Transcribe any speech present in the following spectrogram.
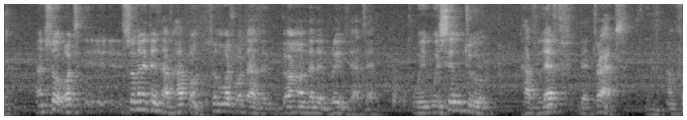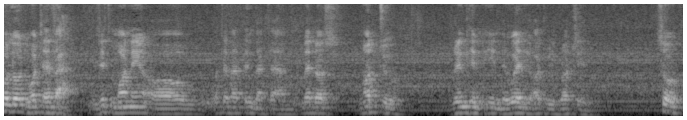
yeah. And so, what uh, so many things have happened, so much water has gone under the bridge that uh, we, we seem to have left the tracks and followed whatever, is it money or whatever thing that um, made us not to bring him in the way he ought to be brought in. So,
